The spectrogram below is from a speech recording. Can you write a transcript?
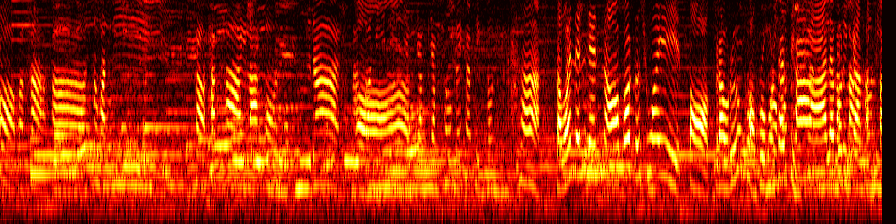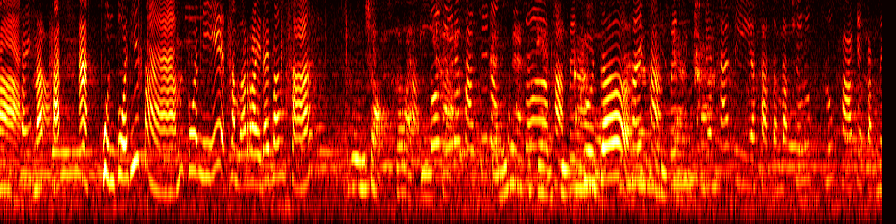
ตอบอะค่ะอ่าสวัสดีกล่าวทักทายลาก่อนบกมือได้ณตอนนี้มียังยังยังเพิ่มได้แค่เพียงเท่านี้ ค่ะ แต่ว่าเน้นๆเนาะก็จะช่วยตอบเราเรื่องของโปรโมชั่นโปรโมชั่นสินค้าและบริการหลักๆต่างใช่ค่ะๆนะคะอะหุ่นตัวที่ 3 ตัวนี้ทำอะไรได้บ้างคะครูช็อปสวัสดีตัวค่ะ นี้นะคะชื่อน้องกรุครูณาเซสอแกนร์ค่ะ เป็น QR Cruiser ใช่ค่ะ เป็นหุ่นยนต์ 5G อะค่ะสำหรับช่วยลูกลูกค้าเกี่ยวกับใน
